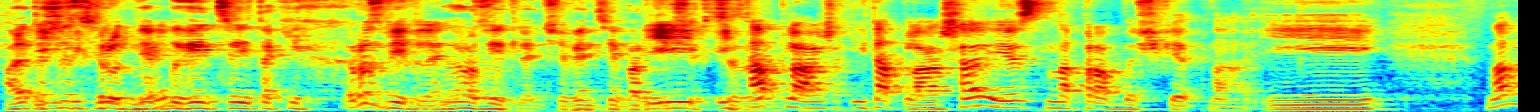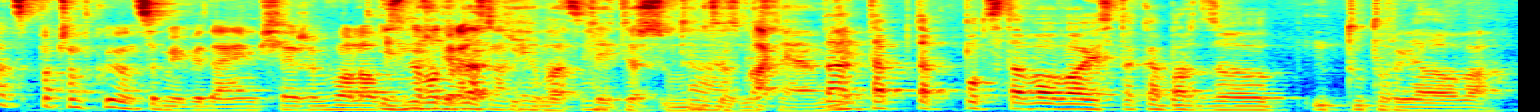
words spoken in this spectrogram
Ale też i, jest i trudniej. jakby więcej takich Rozwidleń. rozwidleń się więcej bardziej się I, chce i, ta plansza, I ta plansza jest naprawdę świetna i nawet z początkującymi wydaje mi się, że wolałbym I znowu dodatki chyba tej tutaj też Tak, to wzmacniają, Ta, nie? ta, ta podstawowa jest taka bardzo tutorialowa.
